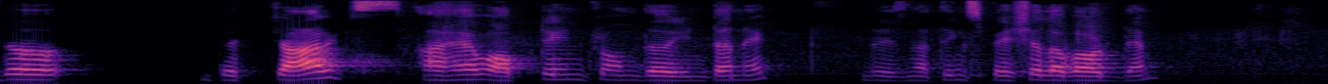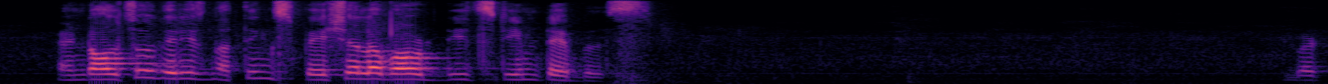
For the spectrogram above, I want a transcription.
the, the charts I have obtained from the internet, there is nothing special about them and also there is nothing special about these steam tables. But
